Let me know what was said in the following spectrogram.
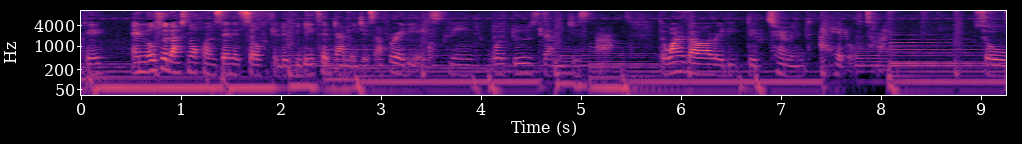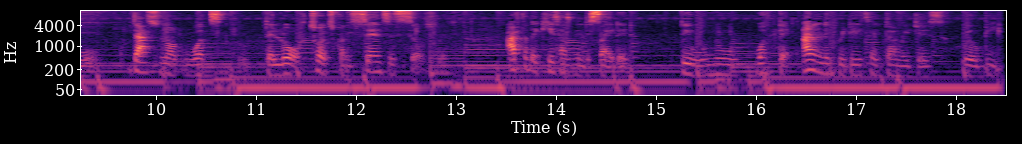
Okay, and also does not concern itself with liquidated damages. I've already explained what those damages are, the ones that are already determined ahead of time. So that's not what the law of torts concerns itself with. After the case has been decided, they will know what the unliquidated damages will be.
